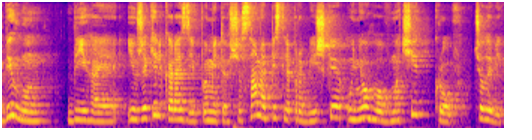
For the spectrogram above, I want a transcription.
Бігун бігає і вже кілька разів помітив, що саме після пробіжки у нього в мочі кров, чоловік.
